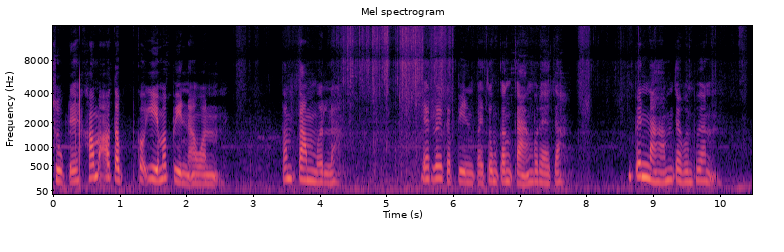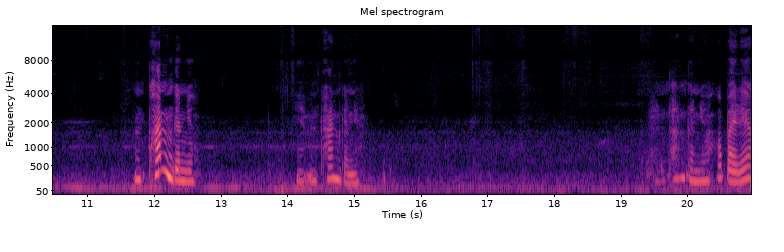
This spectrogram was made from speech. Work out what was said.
สุกเด้เขามาเอาตะเก้าอี้มาปีนเอาวันตั้มตั้มๆหมดละยัดเลยกับปีนไปตรงกลางๆบ่ได้จ้ะมันเป็นหนามจ้ะเพื่อนๆมันพันกันอยู่เนี่ยมันพันกันอยู่มันพันกันอยู่เข้าไปแล้ว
